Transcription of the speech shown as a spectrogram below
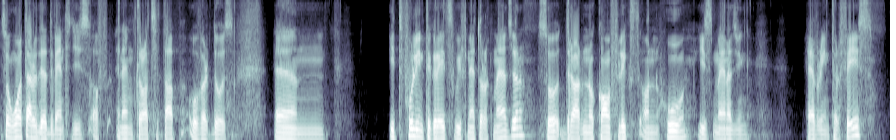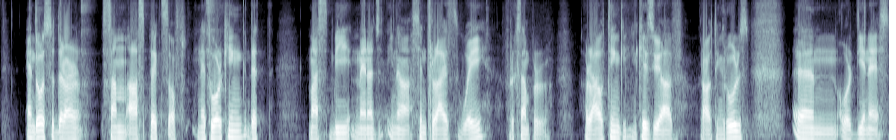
So what are the advantages of NM Cloud Setup over those? Um, it fully integrates with Network Manager, so there are no conflicts on who is managing every interface. And also there are some aspects of networking that must be managed in a centralized way. For example, routing, in case you have routing rules, um, or DNS.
